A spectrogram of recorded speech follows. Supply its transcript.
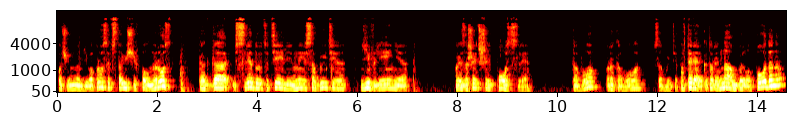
очень многие вопросы, встающий в полный рост, когда исследуются те или иные события, явления, произошедшие после того рокового события. Повторяю, которое нам было подано,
